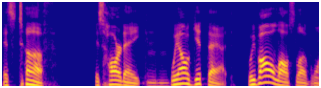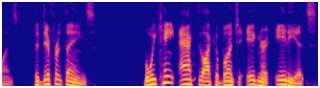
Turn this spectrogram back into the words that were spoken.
It's tough. It's heartache. Mm-hmm. We all get that. We've all lost loved ones to different things. But we can't act like a bunch of ignorant idiots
